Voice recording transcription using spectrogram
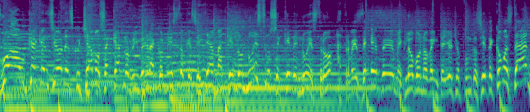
¡Wow! ¡Qué canción! Escuchamos a Carlos Rivera con esto que se llama Que lo nuestro se quede nuestro a través de FM Globo 98.7. ¿Cómo están?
